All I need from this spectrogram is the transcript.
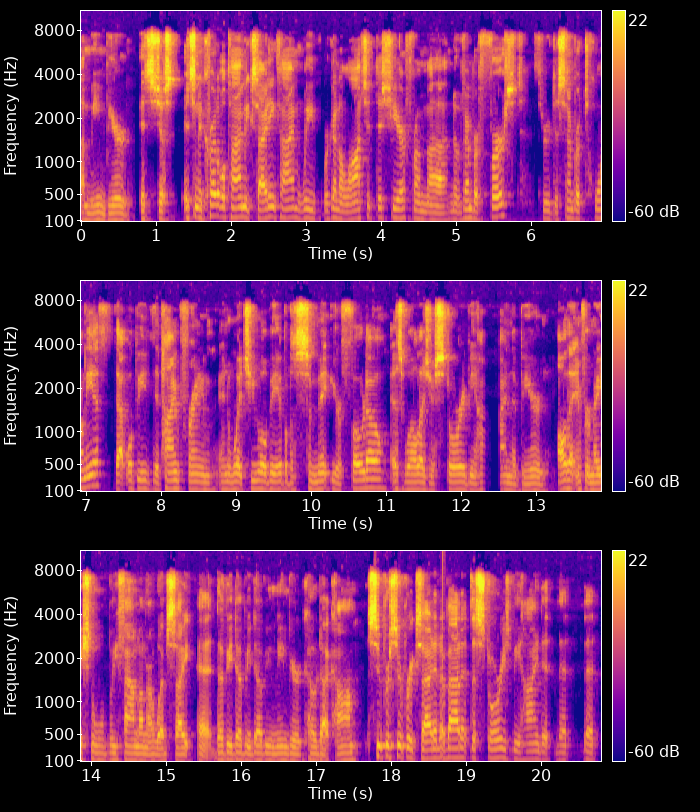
a mean beard. It's just, it's an incredible time, exciting time. We, we're going to launch it this year from uh, November 1st through December 20th. That will be the time frame in which you will be able to submit your photo as well as your story behind the beard. All that information will be found on our website at www.meanbeardco.com. Super super excited about it. The stories behind it that that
